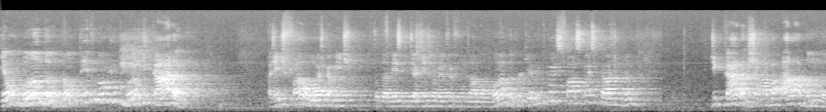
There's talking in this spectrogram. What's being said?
E a Umbanda não teve nome de Umbanda de cara. A gente fala, logicamente, toda vez que o dia 15 de novembro foi fundada a Umbanda, porque é muito mais fácil, mais prático, né? De cara chamava Alabanda.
